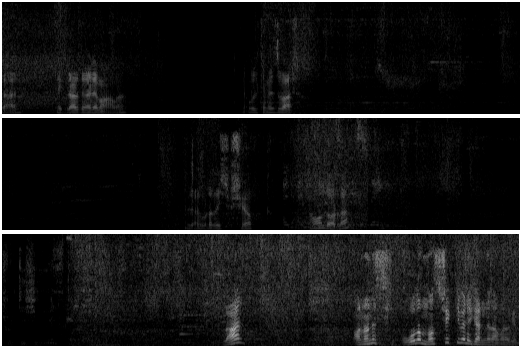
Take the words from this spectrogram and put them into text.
Güzel. Tekrar dönelim abi. Ultimiz var. Güzel burada da hiçbir şey yok. Ne oldu orada? Lan! Ananı Oğlum nasıl çekti beni kendine amına koyayım?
